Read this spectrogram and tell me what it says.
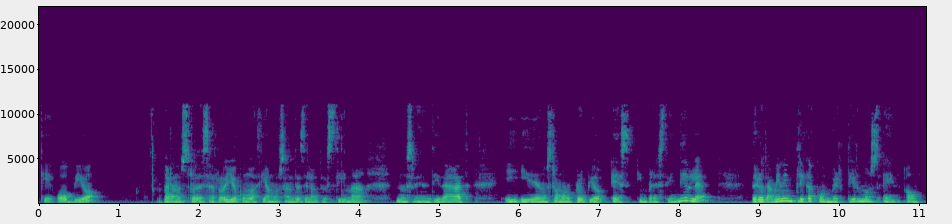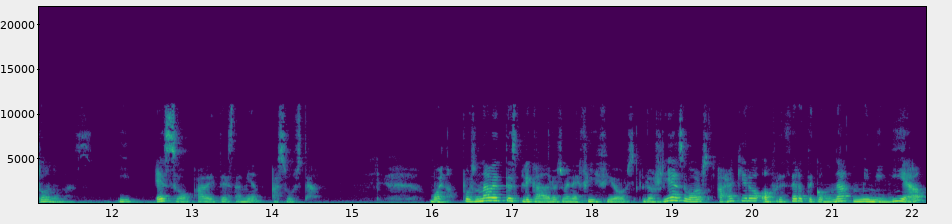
que obvio, para nuestro desarrollo, como decíamos antes, de la autoestima, nuestra identidad, y, de nuestro amor propio es imprescindible, pero también implica convertirnos en autónomas y eso a veces también asusta. Bueno, pues una vez te he explicado los beneficios, los riesgos, ahora quiero ofrecerte como una mini guía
